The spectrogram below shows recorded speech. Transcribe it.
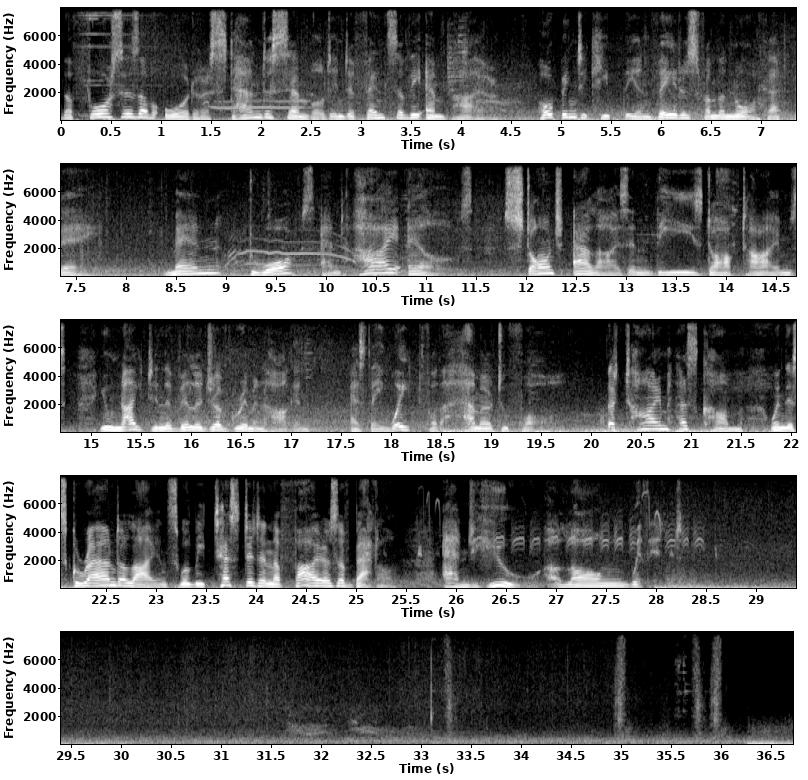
The forces of order stand assembled in defense of the Empire, hoping to keep the invaders from the north at bay. Men, dwarfs, and high elves, staunch allies in these dark times, unite in the village of Grimmenhagen as they wait for the hammer to fall. The time has come when this grand alliance will be tested in the fires of battle, and you along with it.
